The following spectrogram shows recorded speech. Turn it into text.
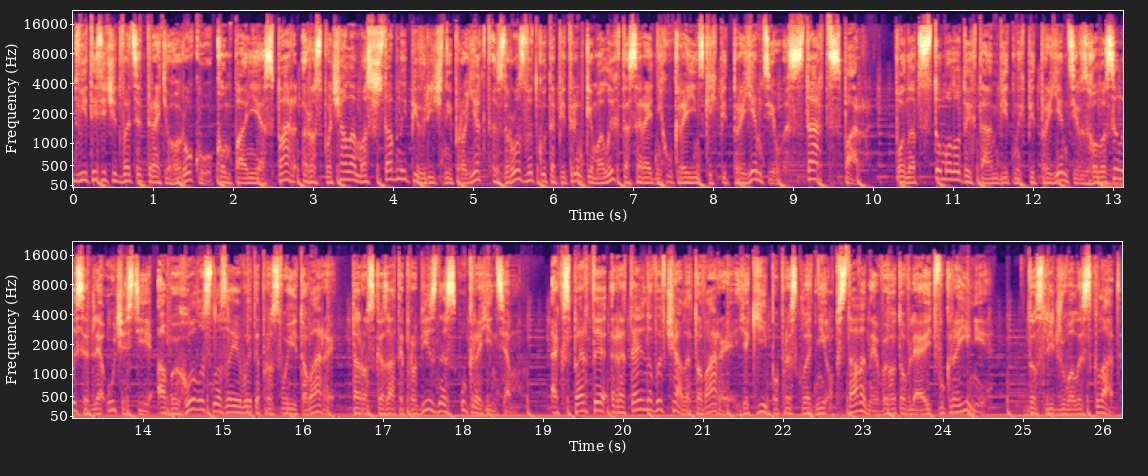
2023 року компанія Спар розпочала масштабний піврічний проєкт з розвитку та підтримки малих та середніх українських підприємців Старт Спар. Понад 100 молодих та амбітних підприємців зголосилися для участі, аби голосно заявити про свої товари та розказати про бізнес українцям. Експерти ретельно вивчали товари, які, попри складні обставини, виготовляють в Україні. Досліджували склад,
